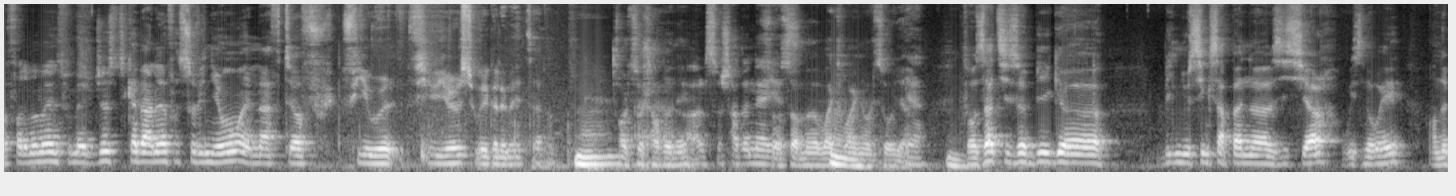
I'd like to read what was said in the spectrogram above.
uh, for the moment, we made just Cabernet for Sauvignon, and after a few few years, we're gonna make uh, Also Chardonnay. also Chardonnay. So yes. some uh, white wine also, yeah. Yeah. So that is a big, uh, big new things happen uh, this year with Noé on the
